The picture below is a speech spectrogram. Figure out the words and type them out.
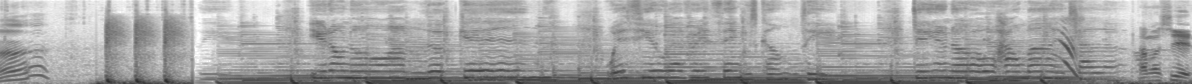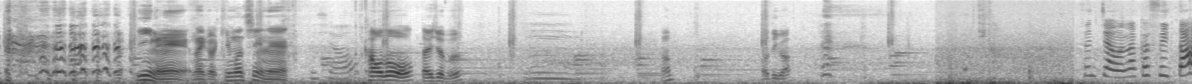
You don't know I'm looking. With you, everything's complete. Do you know how much I love? 楽しいいいねなんか気持ちいいねでしょ顔どう大丈夫うんお手がすんちゃんお腹すいた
